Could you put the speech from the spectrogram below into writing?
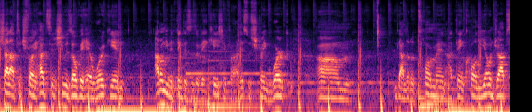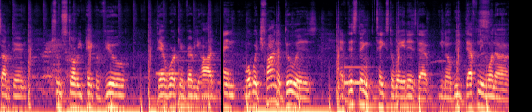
Shout out to Troy Hudson. She was over here working. I don't even think this is a vacation for her. This was straight work. Um, we got Little Torment. I think Corleone dropped something. True Story pay per view. They're working very hard. And what we're trying to do is, if this thing takes the way it is, that you know, we definitely want to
